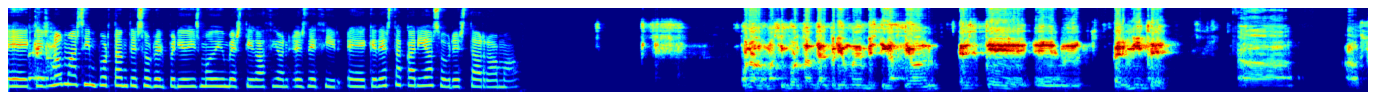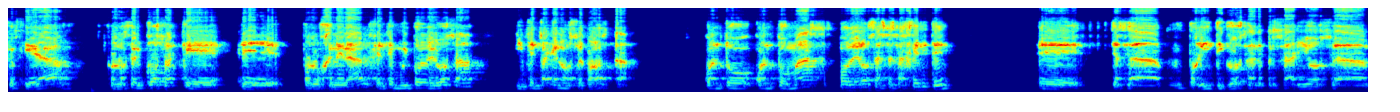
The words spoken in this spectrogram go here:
Eh, ¿Qué es lo más importante sobre el periodismo de investigación? Es decir, eh, ¿qué destacaría sobre esta rama? Bueno, lo más importante del periodismo de investigación es que eh, permite a, a, la sociedad conocer cosas que, por lo general, gente muy poderosa intenta que no se conozca cuanto, cuanto más poderosa es esa gente, eh, ya sea políticos, sean empresarios, sean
